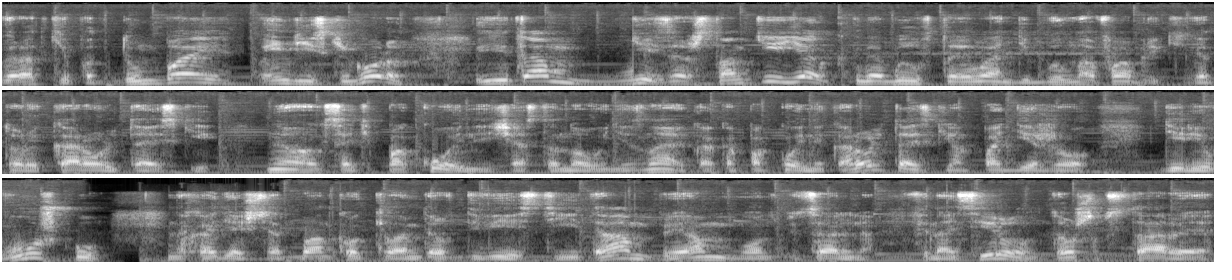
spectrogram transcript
городке под Думбай, индийский город. И там есть даже станки. Я, когда был в Таиланде, был на фабрике, который король тайский, ну, кстати, покойный, часто новый не знаю, как, а покойный король тайский, он поддерживал деревушку, находящуюся от Бангкока километров 200, и там прям он специально финансировал то, чтобы старое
